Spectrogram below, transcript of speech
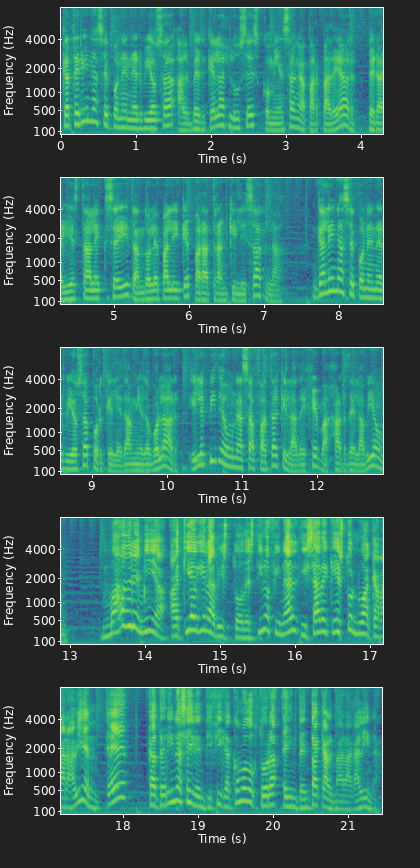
Caterina se pone nerviosa al ver que las luces comienzan a parpadear, pero ahí está Alexei dándole palique para tranquilizarla. Galina se pone nerviosa porque le da miedo volar, y le pide a una azafata que la deje bajar del avión. ¡Madre mía! Aquí alguien ha visto Destino Final y sabe que esto no acabará bien, ¿eh? Caterina se identifica como doctora e intenta calmar a Galina,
